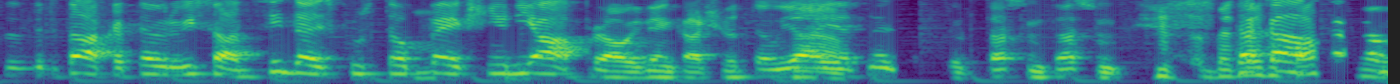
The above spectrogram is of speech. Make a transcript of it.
tad ir tā, ka tev ir visādas idejas, kuras tev pēkšņi ir jāprauj vienkārši, jo tev jāiet nezinu, tas un tas. Un... Bet, tā kā, pats, kā,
